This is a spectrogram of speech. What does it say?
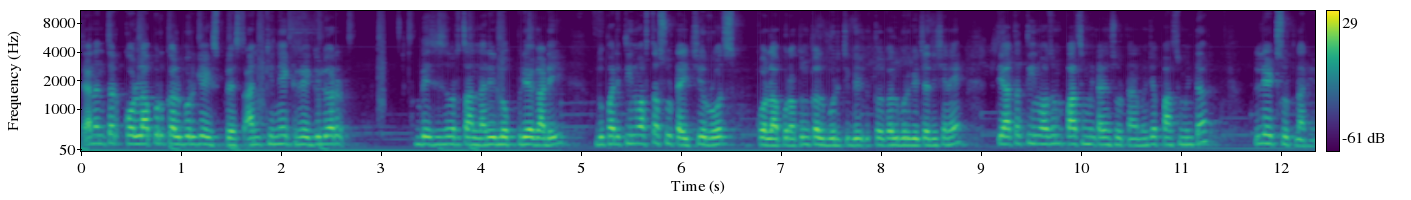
त्यानंतर कोल्हापूर कलबुर्गी एक्सप्रेस. आणखीन एक रेग्युलर बेसिसवर चालणारी लोकप्रिय गाडी दुपारी तीन वाजता सुटायची रोज कोल्हापुरातून कलबुर्गी कलबुर्गीच्या दिशेने. ती आता तीन वाजून पाच मिनिटांनी सुटणार म्हणजे पाच मिनटं लेट सुटणार आहे.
